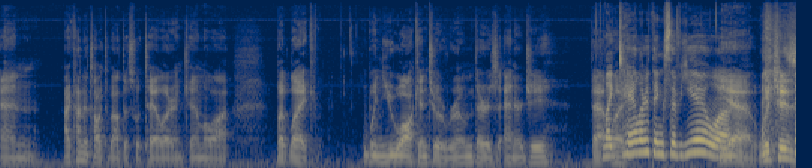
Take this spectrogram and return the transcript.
and I kind of talked about this with Taylor and Kim a lot, but like when you walk into a room, there's energy that Like, Taylor thinks of you. yeah which is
